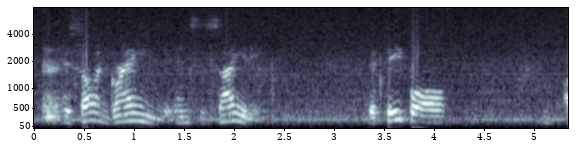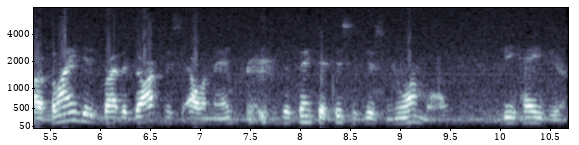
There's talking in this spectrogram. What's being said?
is so ingrained in society that people are blinded by the darkness element to think that this is just normal behavior.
